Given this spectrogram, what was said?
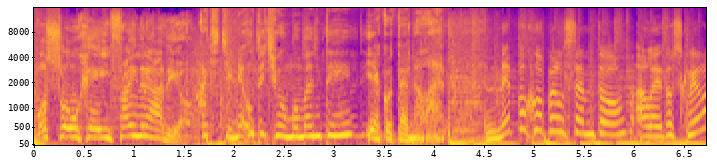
Poslouchej Fine Radio. Ať ti neutečou momenty jako tenhle. Nepochopil jsem to, ale je to skvělé.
